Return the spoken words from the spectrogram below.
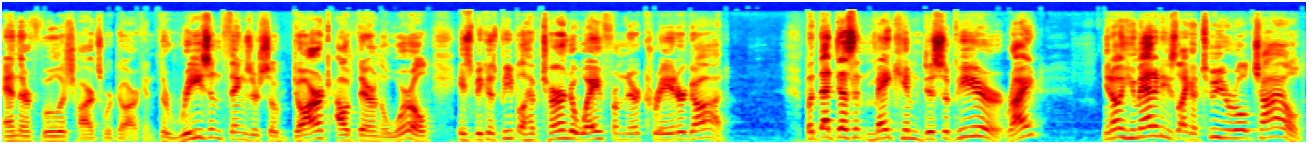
and their foolish hearts were darkened. The reason things are so dark out there in the world is because people have turned away from their creator God. But that doesn't make him disappear, right? You know, humanity is like a two year old child.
